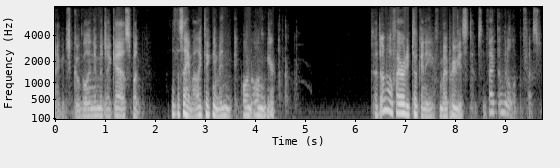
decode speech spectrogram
I could just Google an image, I guess, but it's the same. I like taking them in on on here. I don't know if I already took any from my previous attempts. In fact, I'm gonna look fast.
